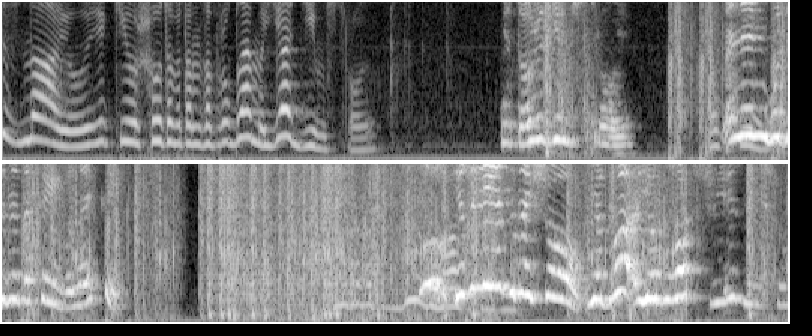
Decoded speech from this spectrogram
не знаю, які, що у тебе там за проблеми, я дім строю. Я теж дім строю. У мене він буде не такий великий. Мені треба тут дуже О, багато- я желізо знайшов! Я два, я багато желіз знайшов.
